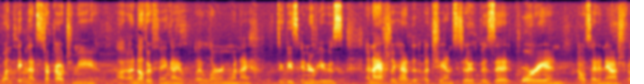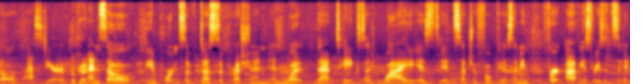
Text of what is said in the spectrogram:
One thing that stuck out to me, uh, another thing I, I learned when I do these interviews, and I actually had a chance to visit Quarry in outside of Nashville last year. Okay. And so the importance of dust suppression and what that takes and why is it such a focus? I mean, for obvious reasons, it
